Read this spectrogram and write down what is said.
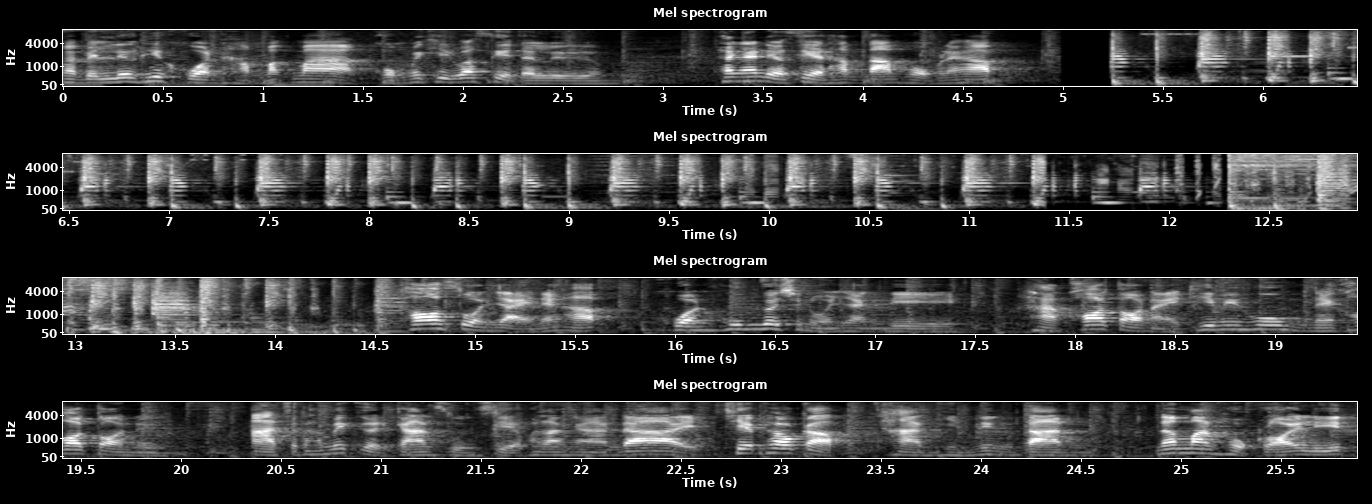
มันเป็นเรื่องที่ควรทำมาก ๆ ผมไม่คิดว่าเสียจะลืม ถ้างั้นเดี๋ยวเสียทำตามผมนะครับ ท่อส่วนใหญ่นะครับ ควรหุ้มด้วยฉนวนอย่างดี หากข้อต่อไหนที่ไม่หุ้มในข้อต่อหนึ่งอาจจะทำให้เกิดการสูญเสียพลังงานได้ เทียบเท่ากับถ่านหิน 1 ตัน น้ำมัน 600 ลิตร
